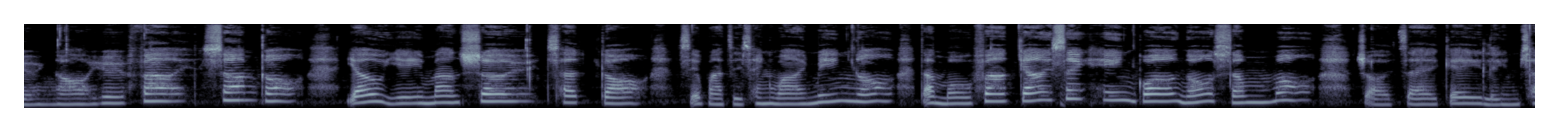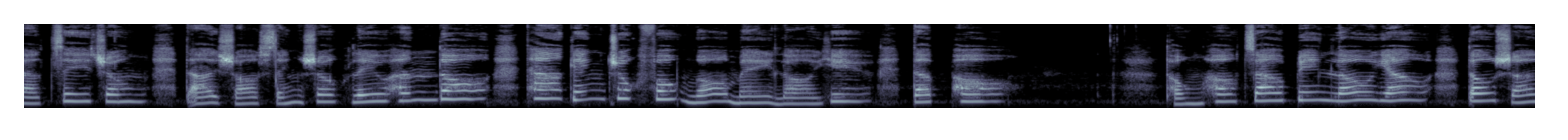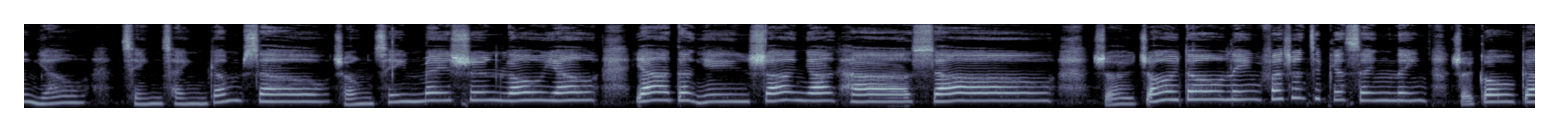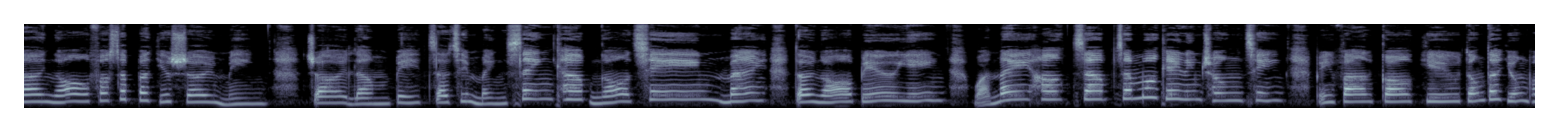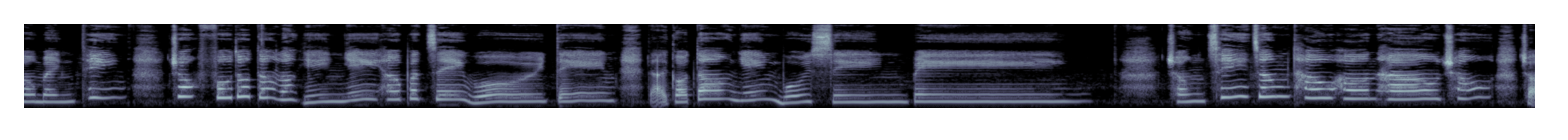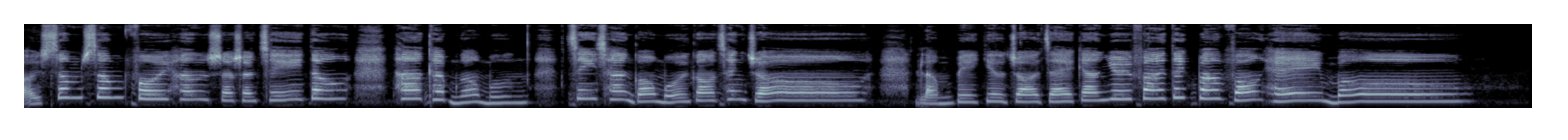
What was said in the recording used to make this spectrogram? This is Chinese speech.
愿我愉快，三个友谊万岁，七个小马自称怀缅我，但无法解释牵挂我什么。在这纪念册之中，大傻成熟了很多，他竟祝福我未来要突破。同学就变老友，都想有。前情感受，从前未算老友，也突然想握下手。谁在悼念？快将接近成年。谁告诫我，课室不要睡眠？在临别，就似明星给我签名，对我表演。还未学习怎么纪念从前，便发觉要懂得拥抱明天。祝福都当诺言，以后不知会点。大个当然会善变。从此针偷看校草，才深深悔恨，常上刺刀。他给我们支撑过每个清早，临别要在这间愉快的班房起舞。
